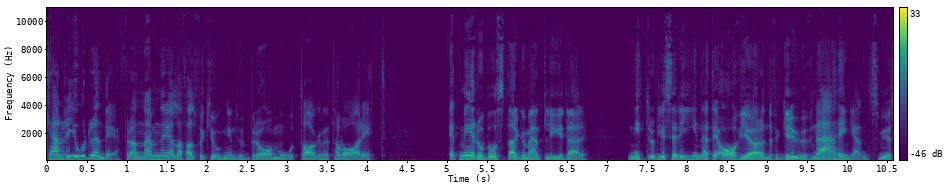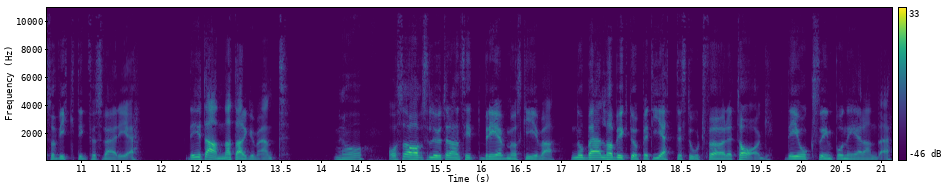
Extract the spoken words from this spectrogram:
Kanske gjorde den det, för han nämner i alla fall för kungen hur bra mottagandet har varit. Ett mer robust argument lyder Nitroglycerinet är avgörande för gruvnäringen som ju är så viktig för Sverige. Det är ett annat argument. Ja. Och så avslutar han sitt brev med att skriva Nobel har byggt upp ett jättestort företag. Det är också imponerande.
